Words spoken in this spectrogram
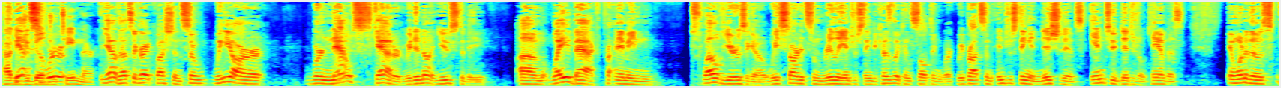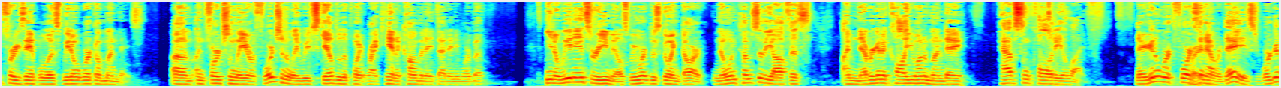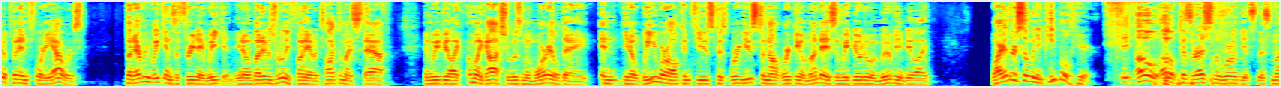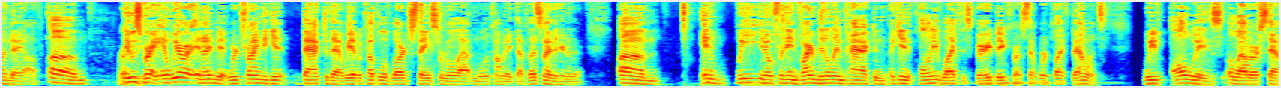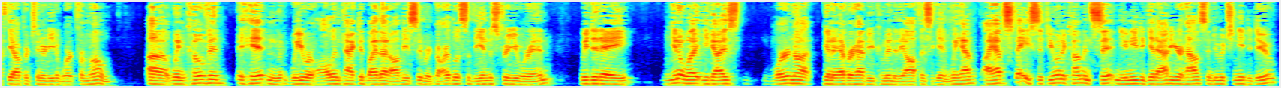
How did yeah, you build so your team there? Yeah, that's a great question. So we are we're now scattered. We did not used to be. Um, way back, I mean, 12 years ago, we started some really interesting, because of the consulting work, we brought some interesting initiatives into Digital Canvas. And one of those, for example, was we don't work on Mondays. Um, unfortunately or fortunately, we've scaled to the point where I can't accommodate that anymore. But, you know, we'd answer emails. We weren't just going dark. No one comes to the office. I'm never going to call you on a Monday. Have some quality of life. Now, you're going to work four right. 10 hour days. We're going to put in 40 hours but every weekend's a three day weekend, you know. But it was really funny. I would talk to my staff and we'd be like, oh my gosh, it was Memorial Day. And, you know, we were all confused because we're used to not working on Mondays and we'd go to a movie and be like, why are there so many people here? It, oh, oh, because the rest of the world gets this Monday off. Um, right. It was great. And we are, and I admit, we're trying to get back to that. We have a couple of large things to roll out and we'll accommodate that, but that's neither here nor there. Um, and we, you know, for the environmental impact and again, quality of life is very big for us, that work life balance. We've always allowed our staff the opportunity to work from home. Uh, when COVID hit and we were all impacted by that, obviously, regardless of the industry you were in, we did a, you know what, you guys, we're not going to ever have you come into the office again. We have I have space. If you want to come and sit and you need to get out of your house and do what you need to do,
